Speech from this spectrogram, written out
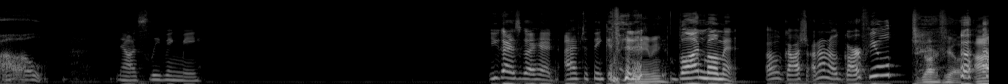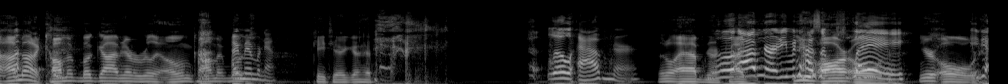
oh, now it's leaving me. You guys go ahead. I have to think of it. Amy? Blonde moment. Oh gosh, I don't know. Garfield? Garfield. I, I'm not a comic book guy. I've never really owned comic books. I remember now. Okay, Terry, go ahead. Lil Abner. Little Abner. Lil God, Abner. It even you has a are play. Old. You're old. Yeah,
